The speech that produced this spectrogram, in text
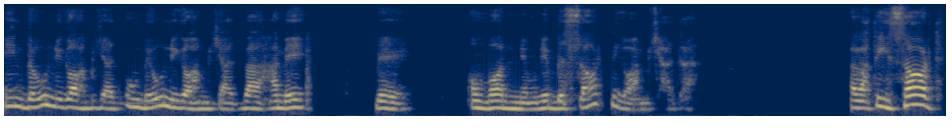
این به اون نگاه می‌کرد اون به اون نگاه می‌کرد و همه به عنوان نمونه به سارت نگاه می‌کردن و وقتی سارت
